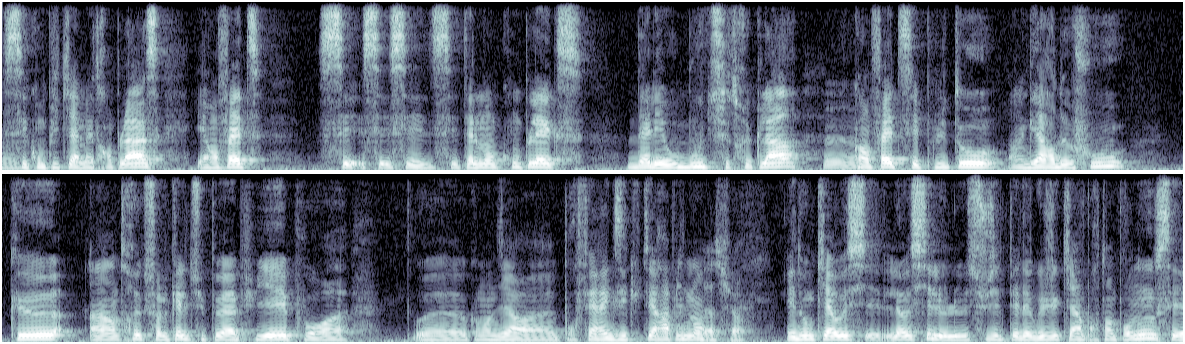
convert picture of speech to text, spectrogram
c'est compliqué à mettre en place. Et en fait, c'est- tellement complexe d'aller au bout de ce truc-là qu'en fait, c'est plutôt un garde-fou que un truc sur lequel tu peux appuyer pour, euh, comment dire, pour faire exécuter rapidement. Bien sûr. Et donc, il y a aussi, là aussi, le, le sujet de pédagogie qui est important pour nous, c'est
